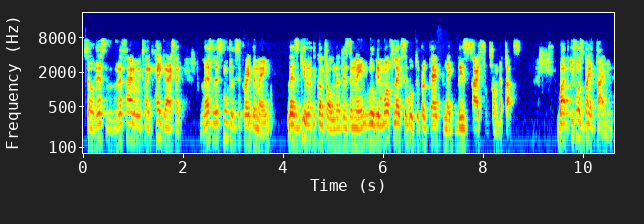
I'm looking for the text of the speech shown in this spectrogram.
So this this time it's like hey guys like let's let's move to the separate domain. Let's give it the control that this domain will be more flexible to protect like this site from, the attacks. But it was bad timing.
